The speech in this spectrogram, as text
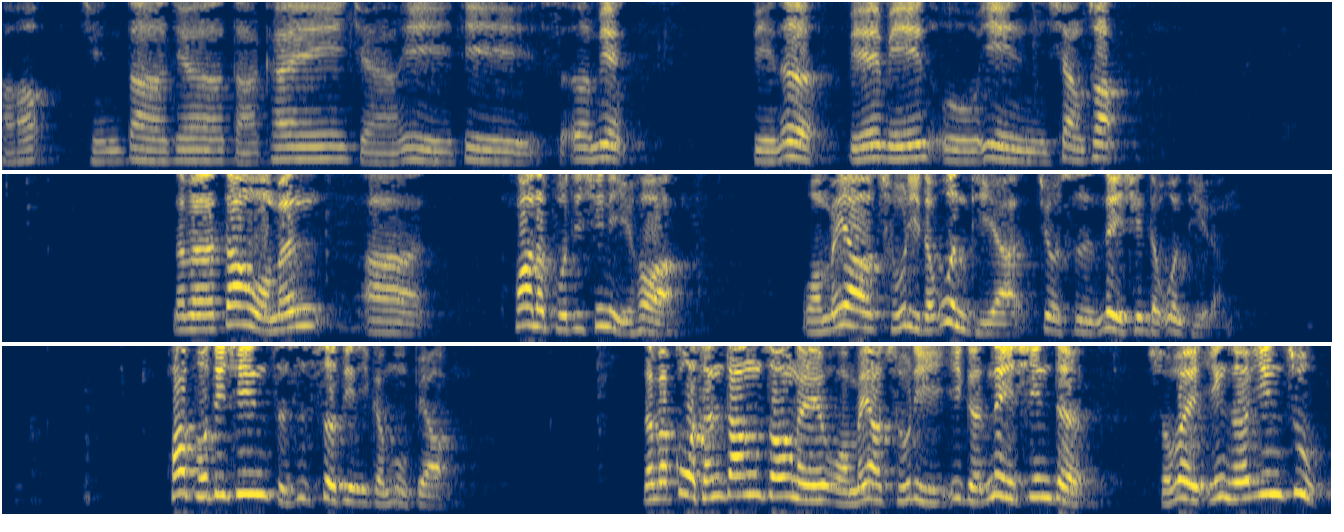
好，请大家打开讲义第十二面，丙二别名五印相状。那么，当我们啊发了菩提心以后啊，我们要处理的问题啊，就是内心的问题了。发菩提心只是设定一个目标，那么过程当中呢，我们要处理一个内心的所谓因何因住，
